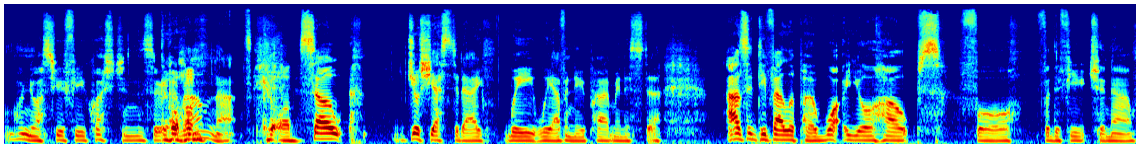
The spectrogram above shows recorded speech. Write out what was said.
I'm going to ask you a few questions Go around on. that. Go on. So, just yesterday, we we have a new prime minister, as a developer, what are your hopes for for the future now?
